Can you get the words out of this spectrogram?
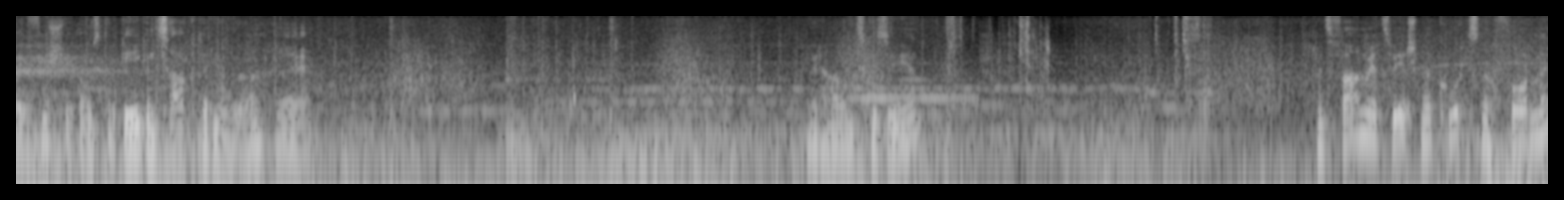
Bei Fische aus der Gegend, sagt er nur. Ja, ja. Wir haben es gesehen. Jetzt fahren wir zuerst mal kurz nach vorne.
